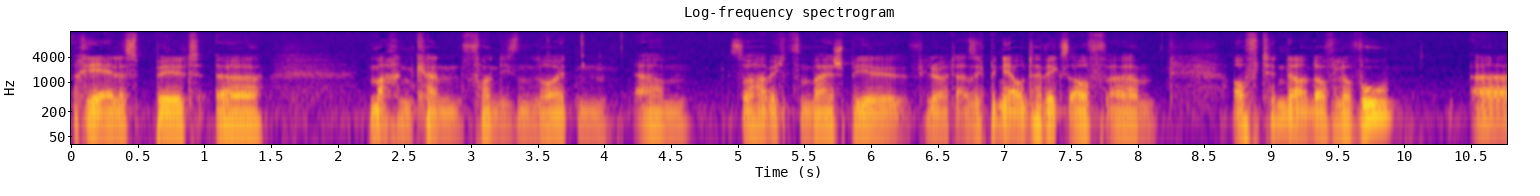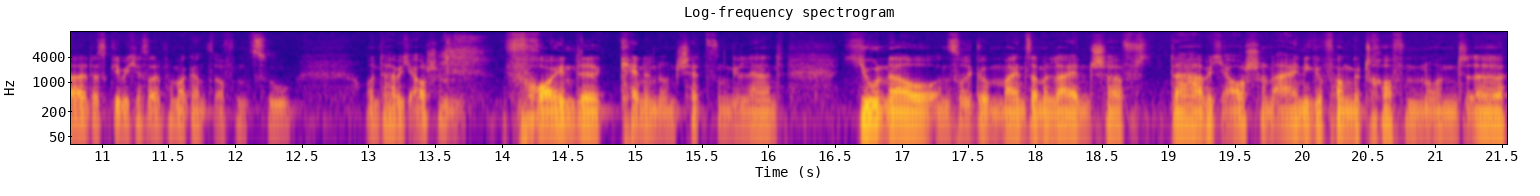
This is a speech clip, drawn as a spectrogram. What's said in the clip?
reelles Bild äh, machen kann von diesen Leuten. Ähm, so habe ich zum Beispiel viele Leute, also ich bin ja unterwegs auf, ähm, auf Tinder und auf Lovoo, äh, das gebe ich jetzt einfach mal ganz offen zu. Und da habe ich auch schon Freunde kennen und schätzen gelernt. YouNow, unsere gemeinsame Leidenschaft, da habe ich auch schon einige von getroffen und, äh,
